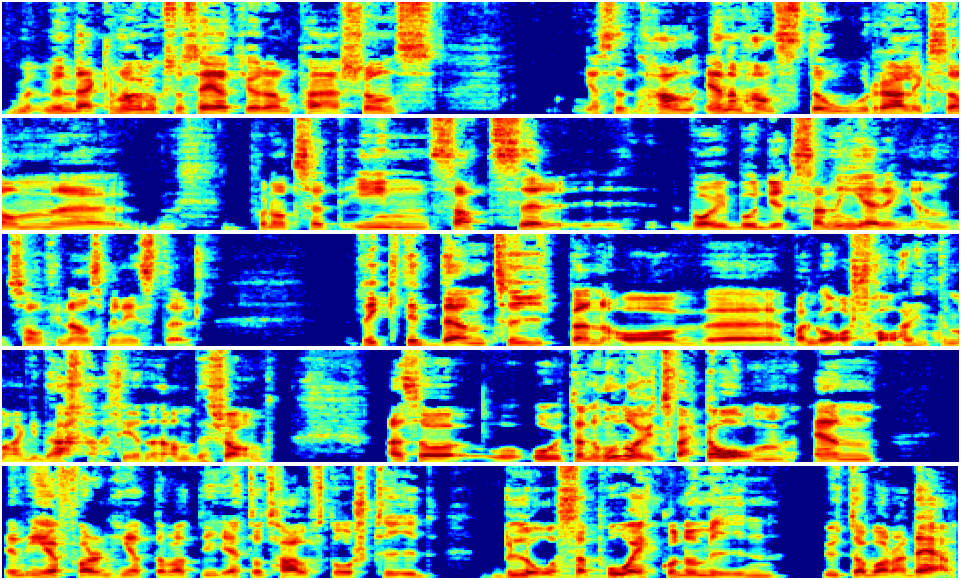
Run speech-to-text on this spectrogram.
Men, men, där kan man väl också säga att Göran Perssons Alltså han, en av hans stora liksom, eh, på något sätt insatser var ju budgetsaneringen som finansminister riktigt den typen av eh, bagage har inte Magdalena Andersson. Alltså, utan hon har ju tvärtom en, en erfarenhet av att i ett och ett halvt års tid blåsa på ekonomin utav bara den.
